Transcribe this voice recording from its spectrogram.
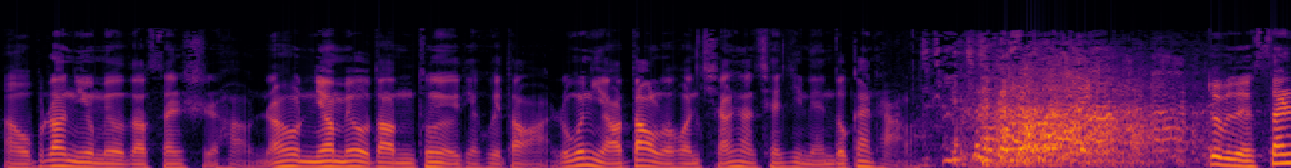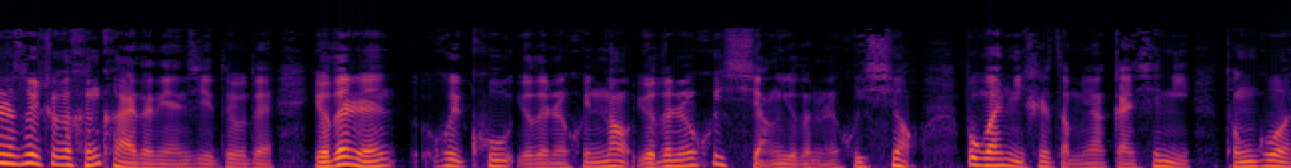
啊，我不知道你有没有到三十哈，然后你要没有到，你总有一天会到啊。如果你要到了的话，你想想前几年都干啥了？对不对？三十岁是个很可爱的年纪，对不对？有的人会哭，有的人会闹，有的人会想，有的人会笑。不管你是怎么样，感谢你通过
